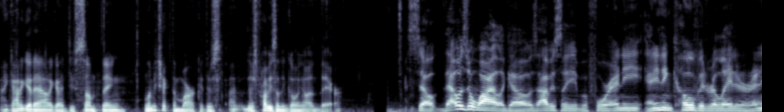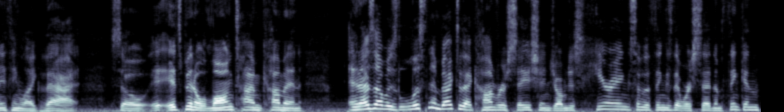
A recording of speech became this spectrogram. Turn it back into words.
I got to get out, I got to do something. Let me check the market. There's uh, there's probably something going on there. So that was a while ago. It was obviously before any anything COVID related or anything like that. So it, it's been a long time coming. And as I was listening back to that conversation, Joe, I'm just hearing some of the things that were said, and I'm thinking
